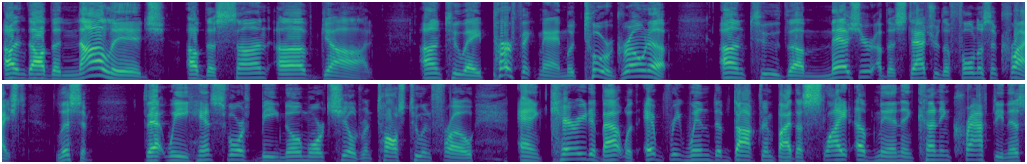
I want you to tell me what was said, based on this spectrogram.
and of the knowledge of the Son of God, unto a perfect man, mature, grown up, unto the measure of the stature of the fullness of Christ. Listen, that we henceforth be no more children, tossed to and fro, and carried about with every wind of doctrine by the sleight of men and cunning craftiness,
